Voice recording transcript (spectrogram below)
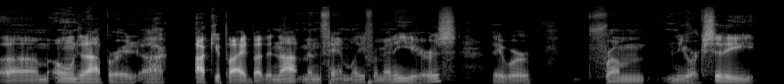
um, owned and operated, uh, occupied by the Notman family for many years. They were from New York City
